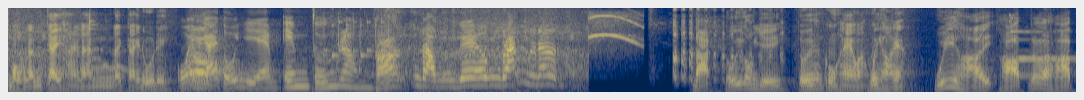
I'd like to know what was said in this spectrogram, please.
một là em chạy hai là em lấy cây đuổi đi. Ủa em gái tuổi gì em? Em tuổi con rồng. Hả? Con rồng ghê hơn con rắn nữa đó. Đạt tuổi con gì? Tôi con heo á quý hợi á. Quý hợi hợp rất là hợp.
